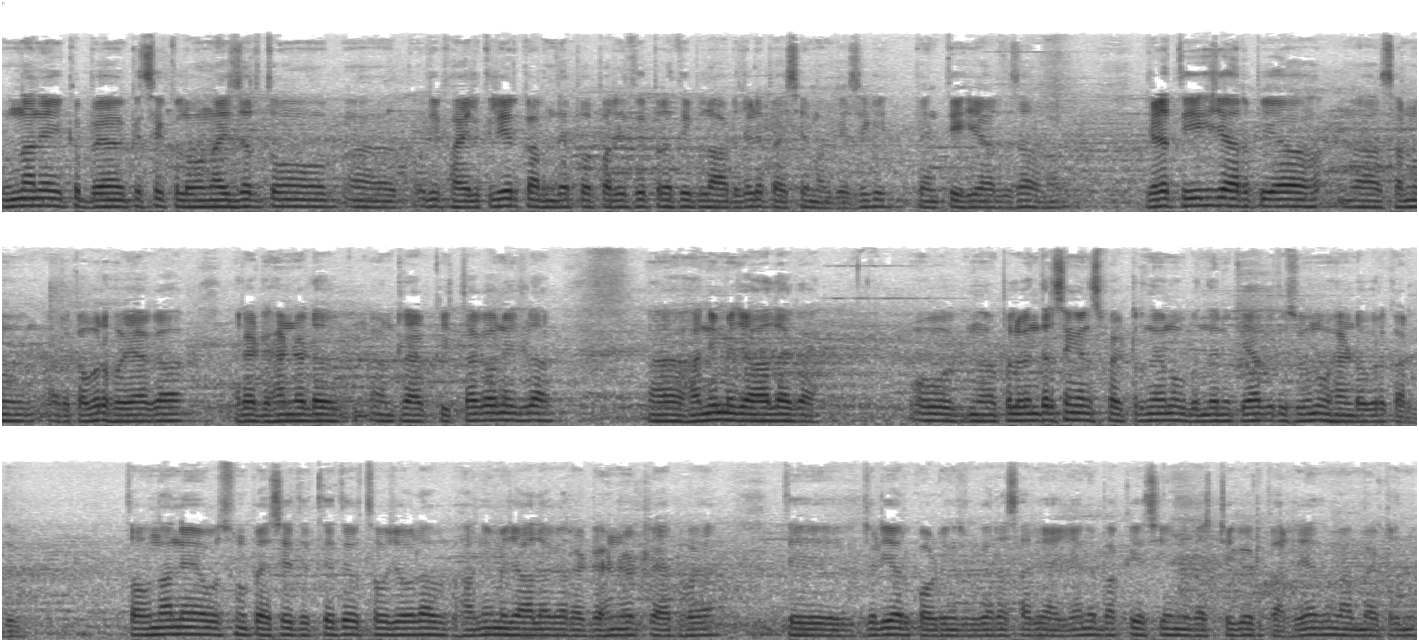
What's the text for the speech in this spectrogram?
ਉਹਨਾਂ ਨੇ ਇੱਕ ਬੈ- ਕਿਸੇ ਕਲੋਨਾਈਜ਼ਰ ਤੋਂ ਉਹਦੀ ਫਾਈਲ ਕਲੀਅਰ ਕਰਨ ਦੇ ਪ੍ਰਤੀ ਪ੍ਰਤੀ ਪਲਾਟ ਜਿਹੜੇ ਪੈਸੇ ਮੰਗੇ ਸੀਗੇ 35000 ਦੇ ਹਿਸਾਬ ਨਾਲ। ਜਿਹੜਾ 30000 ਰੁਪਇਆ ਸਾਨੂੰ ਰਿਕਵਰ ਹੋਇਆਗਾ ਰੈੱਡ ਹੈਂਡਡ ਟਰੈਪ ਕੀਤਾਗਾ ਉਹਨੇ ਜਿਹੜਾ ਹਨੀ ਮਜਾਲ ਹੈਗਾ, ਉਹ ਪਲਵਿੰਦਰ ਸਿੰਘ ਇੰਸਪੈਕਟਰ ਨੇ ਉਹਨੂੰ ਬੰਦੇ ਨੂੰ ਕਿਹਾ ਵੀ ਤੁਸੀਂ ਉਹਨੂੰ ਹੈਂਡਓਵਰ ਕਰ ਦਿਓ। ਤਾਂ ਉਹਨਾਂ ਨੇ ਉਸ ਨੂੰ ਪੈਸੇ ਦਿੱਤੇ ਤੇ ਉੱਥੋਂ ਜੋ ਜਿਹੜਾ ਹਾਨੀ ਮਜਾਲ ਹੈਗਾ ਰੈੱਡ ਹੈਂਡਡ ਟਰੈਪ ਹੋਇਆ ਤੇ ਜਿਹੜੀਆਂ ਰਿਕਾਰਡਿੰਗਸ ਵਗੈਰਾ ਸਾਰੀਆਂ ਆਈਆਂ ਨੇ ਬਾਕੀ ਅਸੀਂ ਇਨਵੈਸਟੀਗੇਟ ਕਰ ਰਹੇ ਹਾਂ ਮੈਟਰ ਨੂੰ।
